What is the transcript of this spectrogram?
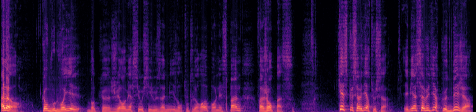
Alors, comme vous le voyez, donc, euh, je vais remercier aussi nos amis dans toute l'Europe, en Espagne, enfin j'en passe. Qu'est-ce que ça veut dire tout ça? Eh bien, ça veut dire que déjà,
